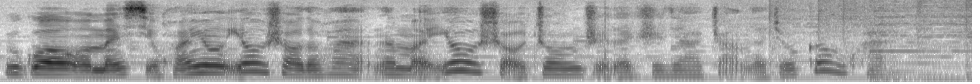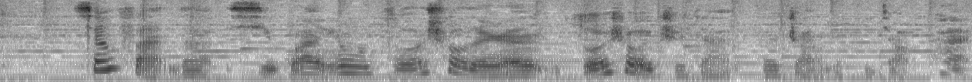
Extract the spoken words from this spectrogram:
如果我们喜欢用右手的话，那么右手中指的指甲长得就更快。相反的，习惯用左手的人，左手指甲则长得比较快。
